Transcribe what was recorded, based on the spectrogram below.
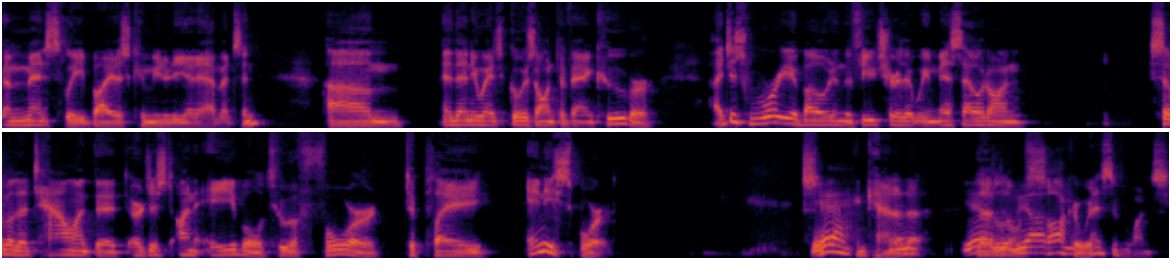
immensely by his community in Edmonton. Um, and then he went, goes on to Vancouver. I just worry about in the future that we miss out on some of the talent that are just unable to afford to play any sport yeah. in Canada, yeah, let alone reality, soccer, massive ones.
